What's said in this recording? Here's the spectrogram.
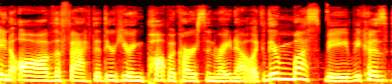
in awe of the fact that they're hearing Papa Carson right now. Like there must be because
